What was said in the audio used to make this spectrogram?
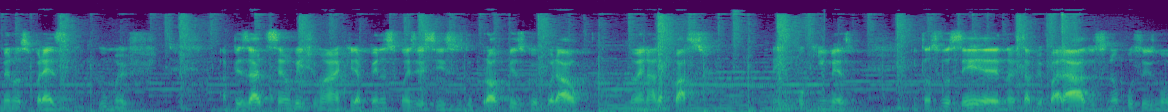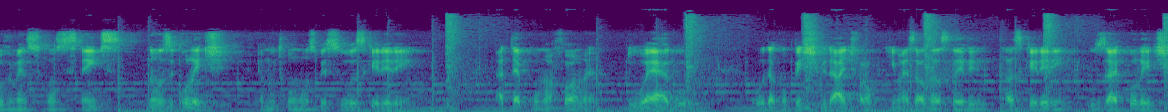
menospreze o Murphy. Apesar de ser um benchmark apenas com exercícios do próprio peso corporal, não é nada fácil, nem um pouquinho mesmo. Então, se você não está preparado, se não possui os movimentos consistentes, não use colete. É muito comum as pessoas quererem, até por uma forma do ego ou da competitividade, falar um pouquinho mais alto, elas quererem, elas quererem usar colete.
